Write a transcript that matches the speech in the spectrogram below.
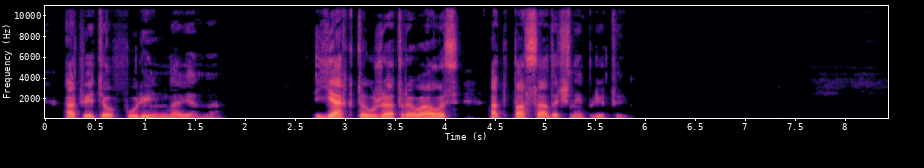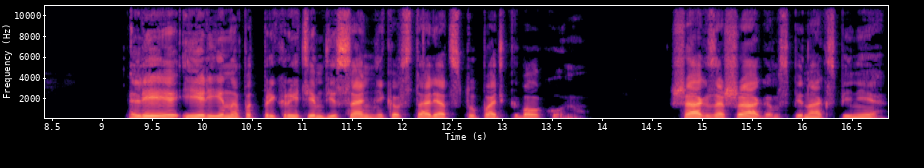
— ответил Фулин мгновенно. Яхта уже отрывалась от посадочной плиты. Лея и Ирина под прикрытием десантников стали отступать к балкону. Шаг за шагом, спина к спине.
